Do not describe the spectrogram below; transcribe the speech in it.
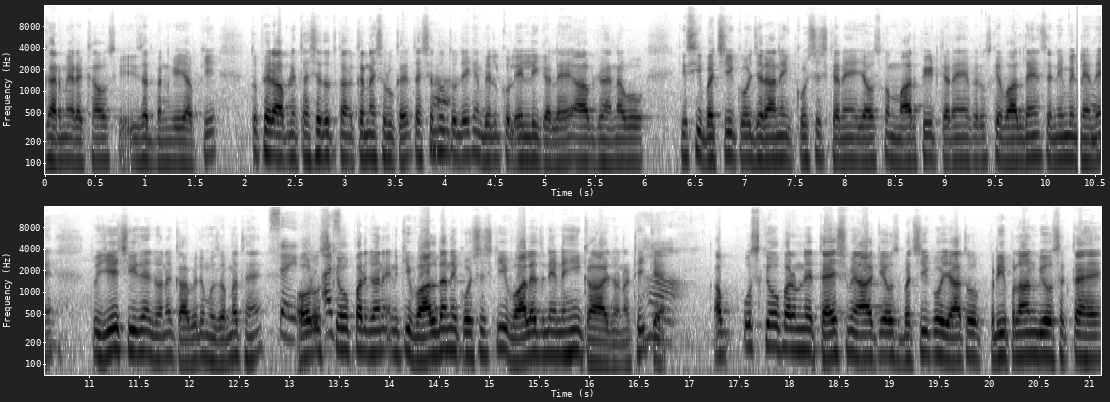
گھر میں رکھا اس کی عزت بن گئی آپ کی۔ تو پھر آپ نے تشدد کرنا شروع کریں۔ تشدد ہاں۔ تو دیکھیں بالکل ایلیگل ہے۔ آپ جو ہے نا وہ کسی بچی کو جلانے کی کوشش کریں یا اس کو مار پیٹ کریں پھر اس کے والدین سے نہیں ملنے دیں۔ تو یہ چیزیں جو ہے نا قابل مذمت ہیں۔ اور اس کے اوپر جو ہے نا ان کی والدہ نے کوشش کی والد نے نہیں کہا جو ہے نا ٹھیک ہے۔ ہاں۔ اب اس کے اوپر انہیں تیش میں آ کے اس بچی کو یا تو پری پلان بھی ہو سکتا ہے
